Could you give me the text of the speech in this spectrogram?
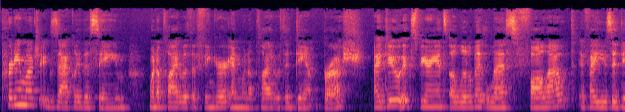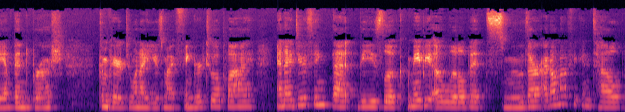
pretty much exactly the same when applied with a finger and when applied with a damp brush. I do experience a little bit less fallout if I use a dampened brush compared to when I use my finger to apply. And I do think that these look maybe a little bit smoother. I don't know if you can tell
